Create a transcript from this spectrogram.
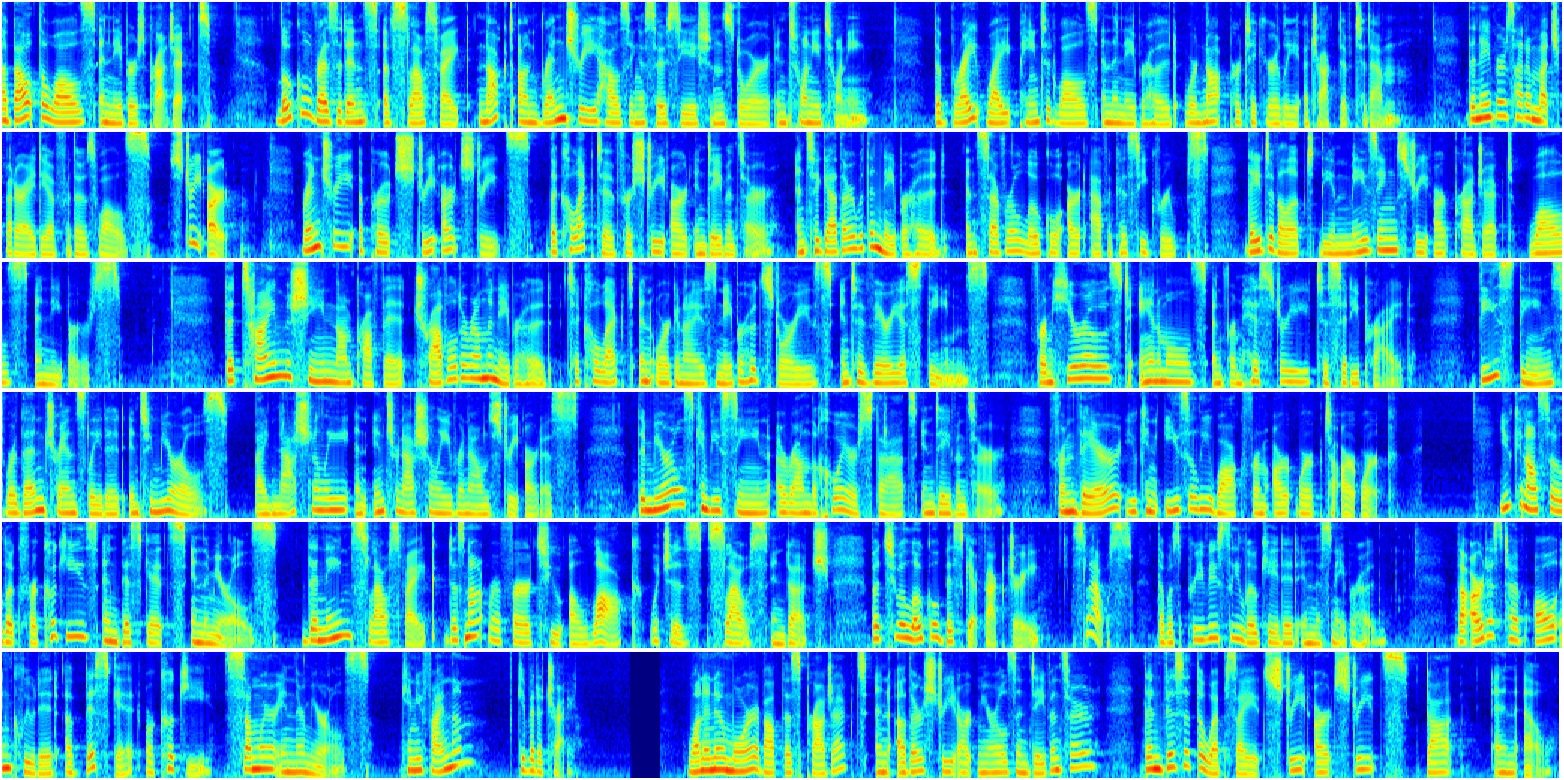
About the Walls and Neighbors Project. Local residents of Sluiswijk knocked on Rentree Housing Association's door in 2020. The bright white painted walls in the neighborhood were not particularly attractive to them. The neighbors had a much better idea for those walls street art. Rentree approached Street Art Streets, the collective for street art in Deventer, and together with the neighborhood and several local art advocacy groups, they developed the amazing street art project Walls and Neighbors. The Time Machine nonprofit traveled around the neighborhood to collect and organize neighborhood stories into various themes, from heroes to animals and from history to city pride. These themes were then translated into murals by nationally and internationally renowned street artists. The murals can be seen around the Gooierstraat in Deventer. From there, you can easily walk from artwork to artwork. You can also look for cookies and biscuits in the murals. The name Sluiswijk does not refer to a lock, which is sluis in Dutch, but to a local biscuit factory, Slaus, that was previously located in this neighborhood. The artists have all included a biscuit or cookie somewhere in their murals. Can you find them? Give it a try. Want to know more about this project and other street art murals in Deventer? Then visit the website streetartstreets.nl.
